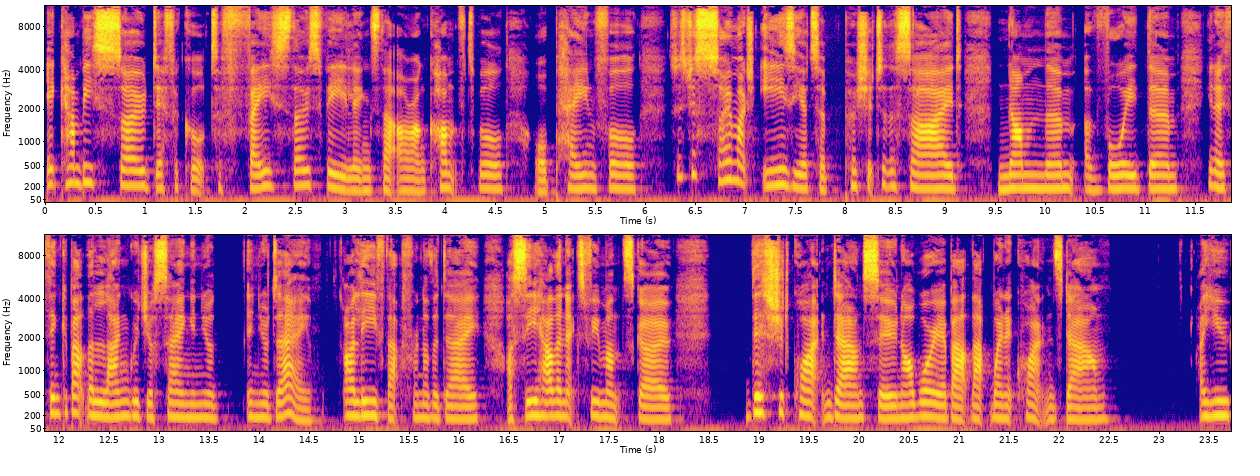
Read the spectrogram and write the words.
It can be so difficult to face those feelings that are uncomfortable or painful. So it's just so much easier to push it to the side, numb them, avoid them. You know, think about the language you're saying in your in your day. I'll leave that for another day. I'll see how the next few months go. This should quieten down soon. I'll worry about that when it quietens down. Are you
